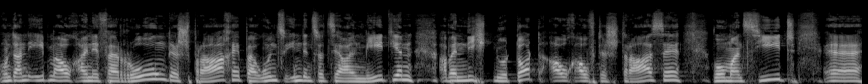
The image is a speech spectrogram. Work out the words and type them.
und dann eben auch eine Verrohung der Sprache bei uns in den sozialen Medien, aber nicht nur dort, auch auf der Straße, wo man sieht, äh,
